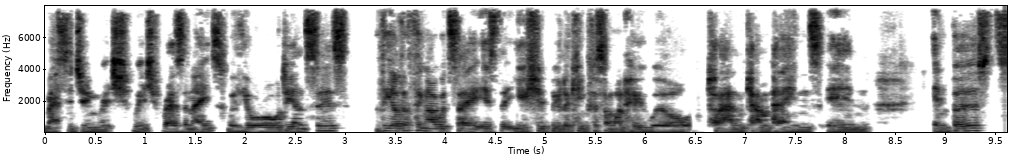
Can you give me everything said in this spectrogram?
messaging which, which resonates with your audiences. The other thing I would say is that you should be looking for someone who will plan campaigns in in bursts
